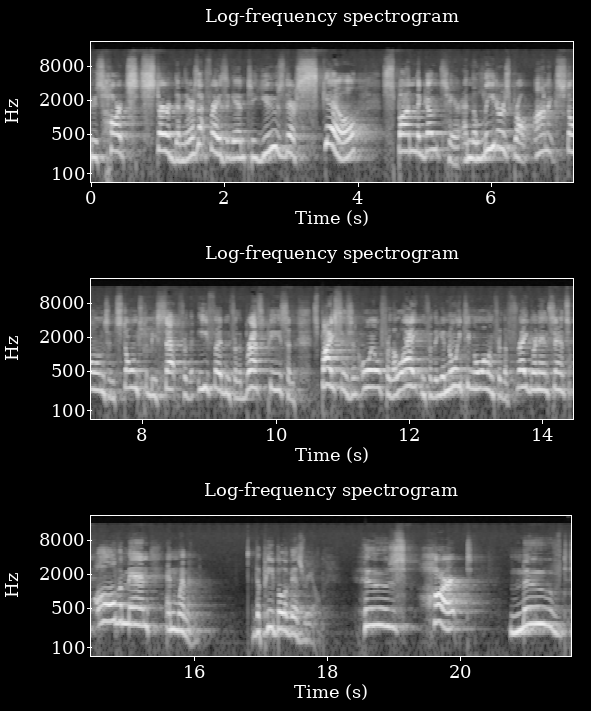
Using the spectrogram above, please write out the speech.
whose hearts stirred them. There's that phrase again to use their skill spun the goat's hair. And the leaders brought onyx stones and stones to be set for the ephod and for the breastpiece and spices and oil for the light and for the anointing oil and for the fragrant incense. All the men and women the people of israel whose heart moved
